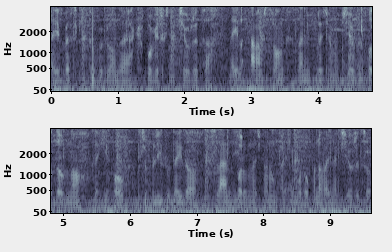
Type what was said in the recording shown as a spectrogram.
Ej, bez kitu wygląda jak powierzchnia Księżyca. Neil Armstrong, zanim poleciał na Księżyc, podobno z ekipą przybyli tutaj do Islandii. Porównać warunki, jakie mogą panować na Księżycu.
